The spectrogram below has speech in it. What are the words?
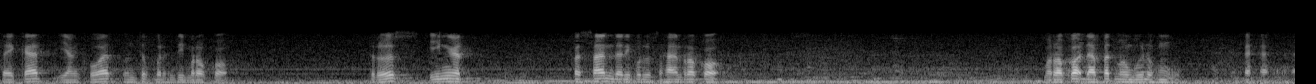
Tekad yang kuat untuk berhenti merokok. Terus ingat Pesan dari perusahaan rokok. Merokok dapat membunuhmu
